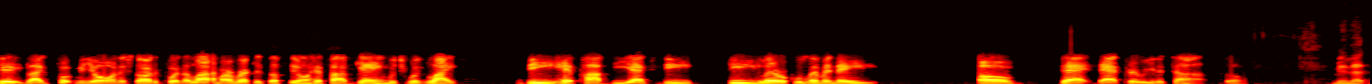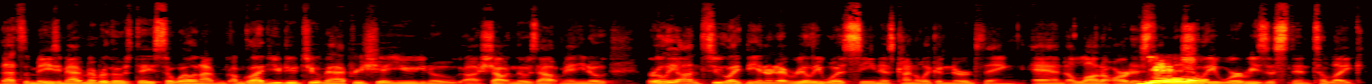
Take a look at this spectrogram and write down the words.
gave like put me on and started putting a lot of my records up there on Hip Hop Game, which was like the Hip Hop DX, the the lyrical lemonade of that that period of time. So Man, that that's amazing, man. I remember those days so well, and I'm I'm glad you do too, man. I appreciate you, you know, uh, shouting those out, man. You know, early on too, like the internet really was seen as kind of like a nerd thing, and a lot of artists Yeah. initially were resistant to like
